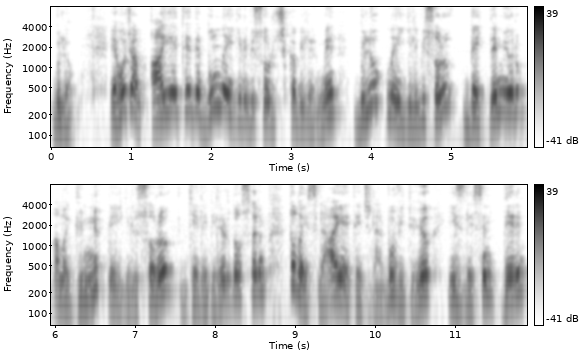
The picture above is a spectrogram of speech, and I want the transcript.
blok. E hocam AYT'de bununla ilgili bir soru çıkabilir mi? Blokla ilgili bir soru beklemiyorum ama günlükle ilgili soru gelebilir dostlarım. Dolayısıyla AYT'ciler bu videoyu izlesin derim.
